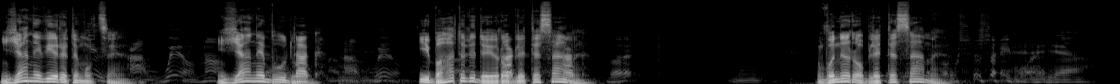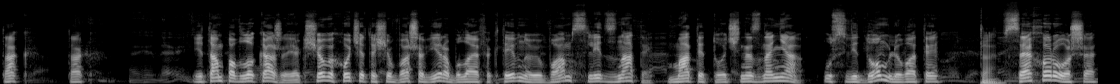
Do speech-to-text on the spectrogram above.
Я не віритиму в це. Я не буду. Так, І багато людей роблять те саме. Вони роблять те саме. так, так. І там Павло каже: якщо ви хочете, щоб ваша віра була ефективною, вам слід знати, мати точне знання, усвідомлювати Так. все хороше,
